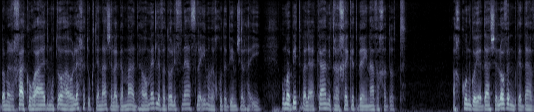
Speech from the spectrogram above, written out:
במרחק הוא ראה את דמותו ההולכת וקטנה של הגמד, העומד לבדו לפני הסלעים המחודדים של האי, ומביט בלהקה המתרחקת בעיניו החדות. אך קונגו ידע שלובן בגדיו,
